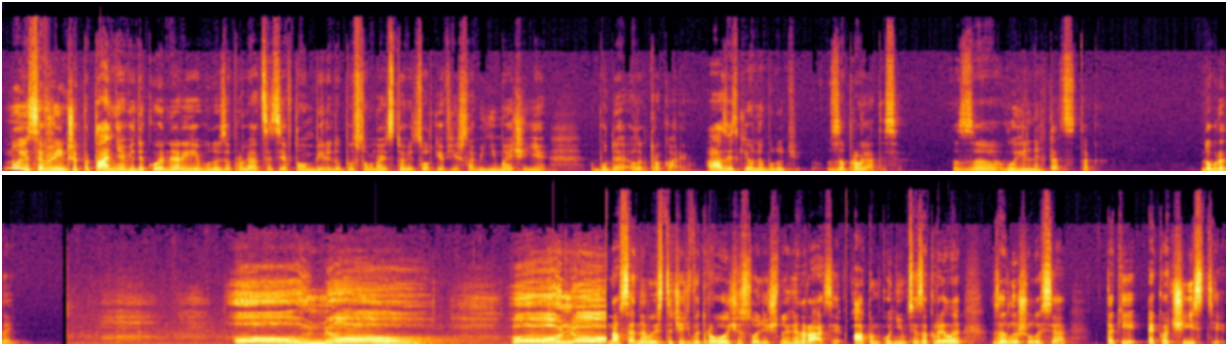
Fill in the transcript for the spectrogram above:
Ну і це вже інше питання, від якої енергії будуть заправлятися ці автомобілі. Допустимо, навіть 100% в тій ж самій Німеччині буде електрокарів. А звідки вони будуть заправлятися? З вугільних ТЕЦ, так? Добрий день. На все не вистачить вітрової чи сонячної генерації. Атомку німці закрили, залишилися такі екочисті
